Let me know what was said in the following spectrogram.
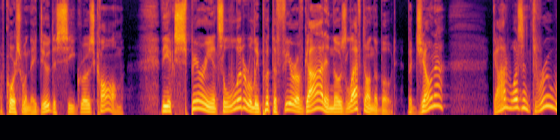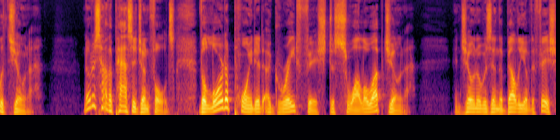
Of course, when they do, the sea grows calm. The experience literally put the fear of God in those left on the boat. But Jonah? God wasn't through with Jonah. Notice how the passage unfolds. The Lord appointed a great fish to swallow up Jonah. And Jonah was in the belly of the fish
